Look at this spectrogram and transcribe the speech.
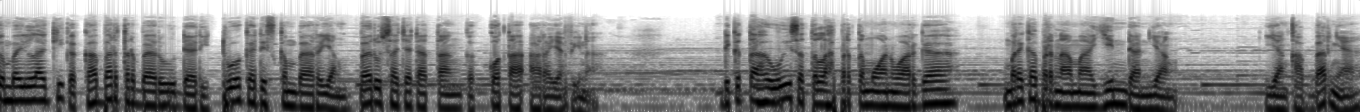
kembali lagi ke kabar terbaru dari dua gadis kembar yang baru saja datang ke kota Arayavina. Diketahui setelah pertemuan warga, mereka bernama Yin dan Yang. Yang kabarnya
